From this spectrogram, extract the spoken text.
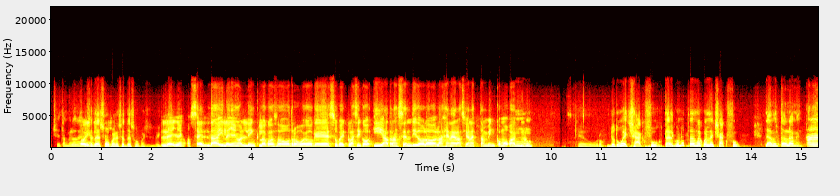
Sí, también lo Oye, tenía. Ese es de Super, ese es de Super. Legend of Zelda y Legend of Link, loco, eso es otro juego que es súper clásico y ha trascendido lo- las generaciones también como Pac-Man. Ujú. Qué duro. Yo tuve Shaq Fu. ¿Usted, ¿Alguno de ustedes se acuerda de Shaq Fu? Lamentablemente. Ah,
